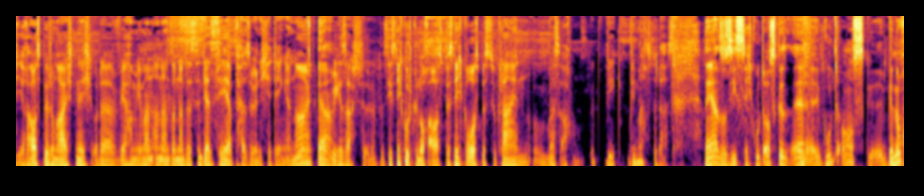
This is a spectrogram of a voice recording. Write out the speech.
ihre Ausbildung reicht nicht oder wir haben jemanden mhm. anderen, sondern das sind ja sehr persönliche Dinge. Ne? Ja. Wie gesagt, du siehst nicht gut genug aus, bist nicht groß, bist zu klein. Was auch, wie, wie machst du das? Naja, also siehst nicht gut aus, äh, gut aus genug.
